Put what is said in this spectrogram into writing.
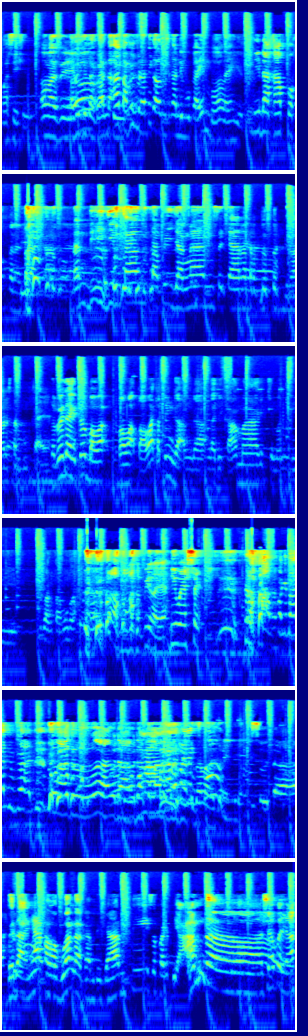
Masih sih Oh masih. Tapi Oh, kita ganti. ah, tapi berarti kalau misalkan dibukain boleh gitu. tidak kapok berarti Iya. Dan diizinkan tapi jangan secara tertutup gitu harus terbuka ya. tapi udah itu bawa bawa bawa tapi nggak nggak nggak di kamar cuman di ruang tamu lah. Sepi lah ya. di WC apa kita juga waduh wah udah udah terlalu banyak banyak sekali. sudah. Bedanya kalau gua nggak ganti-ganti seperti anda. Siapa ya?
